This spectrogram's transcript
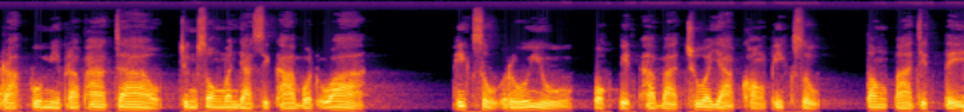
พระผู้มีพระภาคเจ้าจึงทรงบัญญัติสิกขาบทว่า ภิกษุรู้อยู่ กปิดอาบัติชั่วหยาบของภิกษุ ต้องปาจิตตี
